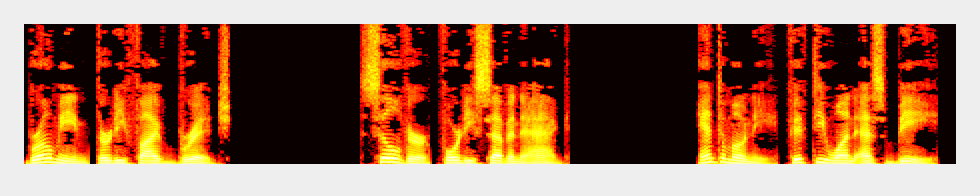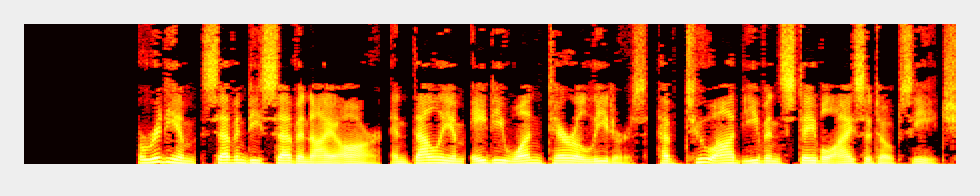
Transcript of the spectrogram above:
bromine 35 bridge, silver 47 Ag antimony 51 Sb iridium 77 Ir and thallium 81 tera have two odd even stable isotopes each.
